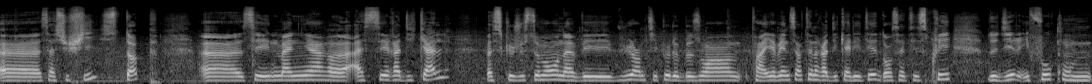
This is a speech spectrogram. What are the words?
euh, ça suffit, stop. Euh, c'est une manière assez radicale parce que justement on avait vu un petit peu le besoin, enfin il y avait une certaine radicalité dans cet esprit de dire il faut qu'on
